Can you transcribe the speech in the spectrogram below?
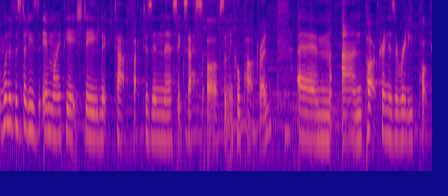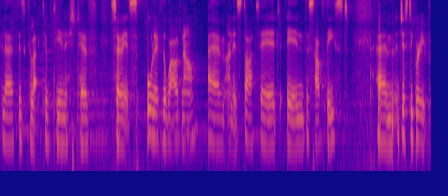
One of the studies in my PhD looked at factors in the success of something called parkrun. Um, and parkrun is a really popular physical activity initiative, so it's all over the world now. Um, and it started in the southeast. Um, just a group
